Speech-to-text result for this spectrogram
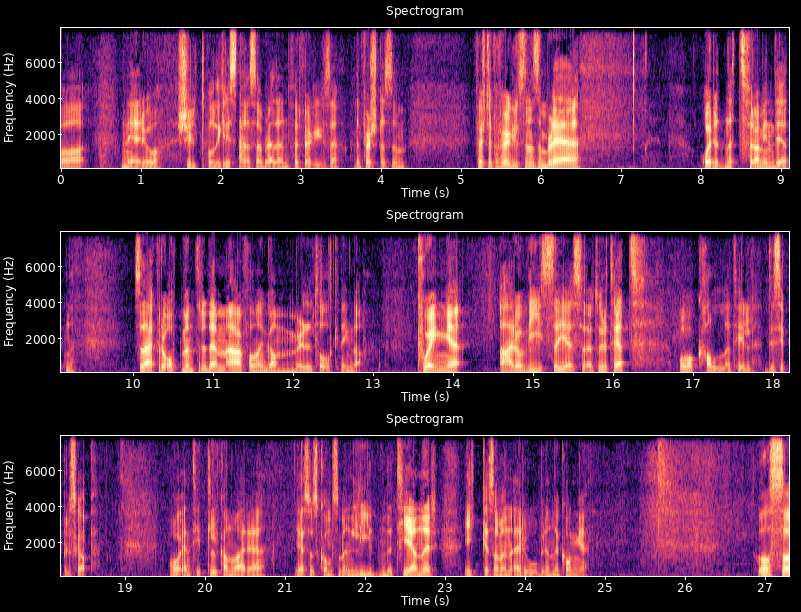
og Nero skyldte på de kristne, så ble det en forfølgelse. Den første, som, første forfølgelsen som ble ordnet fra myndighetene. Så det er for å oppmuntre dem, er i hvert fall en gammel tolkning, da. Poenget er å vise Jesu autoritet og kalle til disippelskap. Og en tittel kan være 'Jesus kom som en lidende tjener, ikke som en erobrende konge'. Og så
